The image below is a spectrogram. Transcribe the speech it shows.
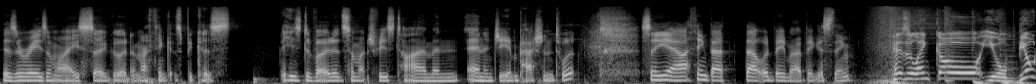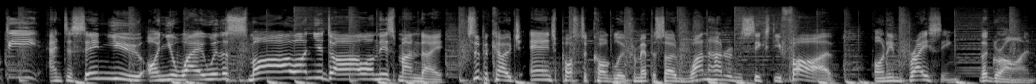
there's a reason why he's so good and I think it's because he's devoted so much of his time and energy and passion to it. So yeah, I think that that would be my biggest thing. Pezelenko, your beauty, and to send you on your way with a smile on your dial on this Monday, Super Coach Ange Postecoglou from episode 165 on embracing the grind.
